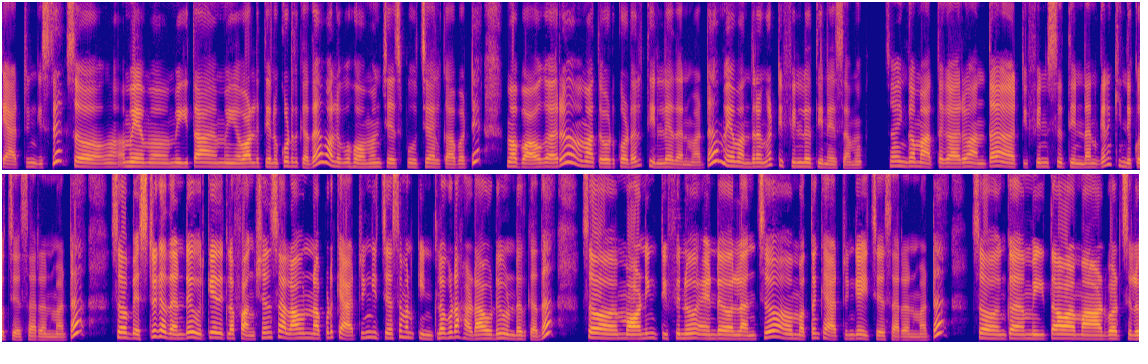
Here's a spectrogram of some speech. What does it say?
క్యాటరింగ్ ఇస్తే సో, మేము మిగతా మీ వాళ్ళు తినకూడదు కదా! వాళ్ళు హోమం చేసి పూజ చేయాలి కాబట్టి, మా బావగారు, మా తోడుకోడలు తినలేదనమాట. మేమందరం కూడా టిఫిన్‌లు తినేసాము. సో, ఇంకా మా అత్తగారు అంతా టిఫిన్స్ తినడానికని కిందకొచ్చేసారనమాట. సో, బెస్ట్ కదండి ఊరికే ఇట్లా ఫంక్షన్స్ అలా ఉన్నప్పుడు క్యాటరింగ్ ఇచ్చేస్తే మనకి ఇంట్లో కూడా హడావుడి ఉండదు కదా! So, morning tiffin and lunch మొత్తం క్యాటరింగే ఇచ్చేసారనమాట. సో, ఇంకా మిగతా మా ఆడపడుచులు,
